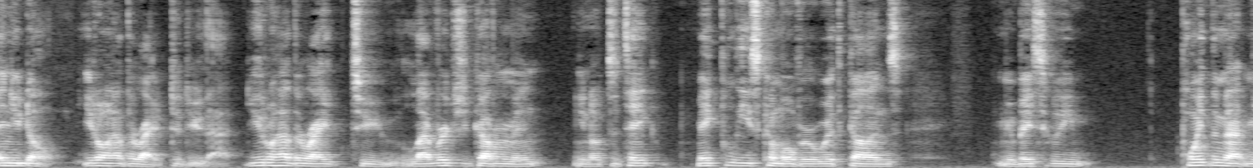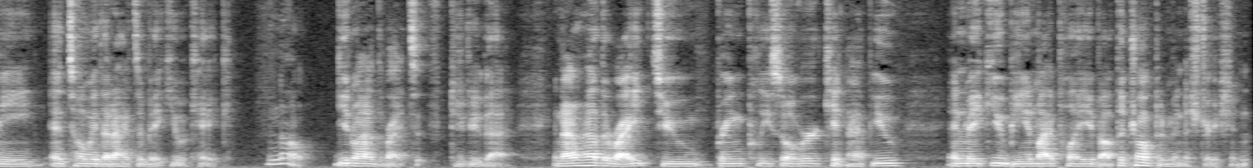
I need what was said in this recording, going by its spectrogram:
and you don't. You don't have the right to do that. You don't have the right to leverage government, you know, to take make police come over with guns, you know, basically point them at me and tell me that I have to bake you a cake. No, you don't have the right to, to do that. And I don't have the right to bring police over, kidnap you, and make you be in my play about the Trump administration,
